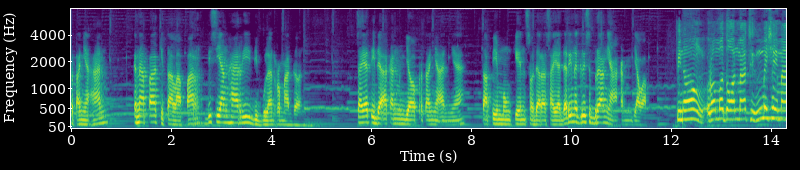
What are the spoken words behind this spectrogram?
Pertanyaan, kenapa kita lapar di siang hari di bulan Ramadan? Saya tidak akan menjawab pertanyaannya, tapi mungkin saudara saya dari negeri seberang yang akan menjawab. พี่น้องรอมฎอนมาถึงไม่ใช่มา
